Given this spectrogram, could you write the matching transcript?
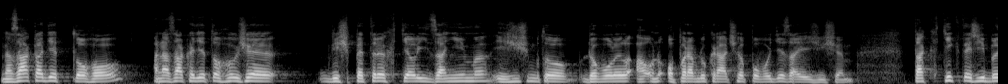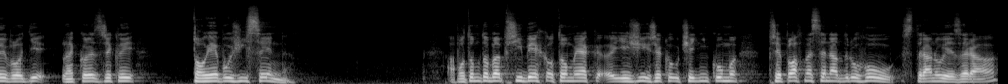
na základě toho a na základě toho, že když Petr chtěl jít za ním, Ježíš mu to dovolil a on opravdu kráčel po vodě za Ježíšem, tak ti, kteří byli v lodi, nakonec řekli, to je boží syn. A potom to byl příběh o tom, jak Ježíš řekl učedníkům, přeplavme se na druhou stranu jezera.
